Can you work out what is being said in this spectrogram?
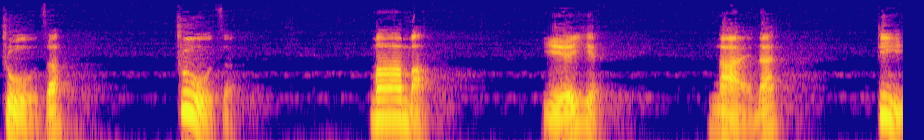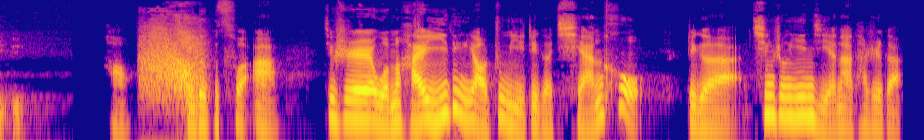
主子，柱子。妈妈，爷爷，奶奶，弟弟。好，读的不错啊。就是我们还一定要注意这个前后这个轻声音节呢，它是个。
